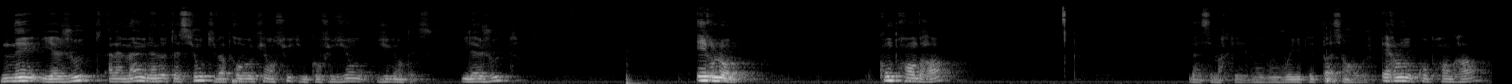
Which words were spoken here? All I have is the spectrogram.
Né y ajoute à la main une annotation qui va provoquer ensuite une confusion gigantesque. Il ajoute Erlon comprendra. Ben c'est marqué, mais vous ne voyez peut-être pas, c'est en rouge. Erlon comprendra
